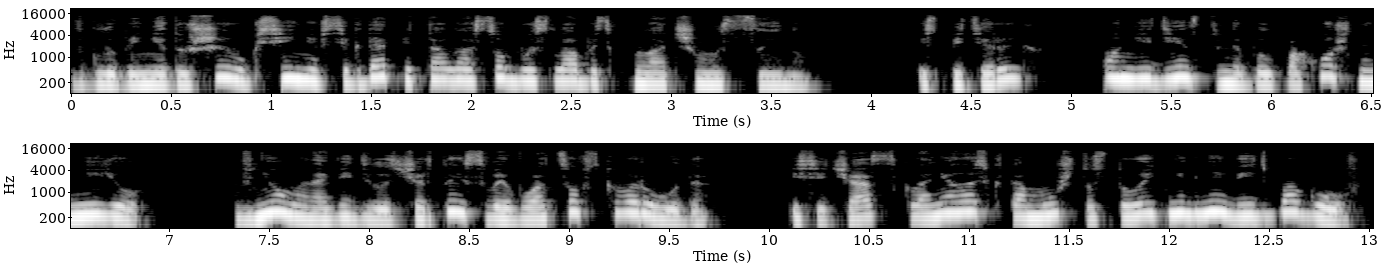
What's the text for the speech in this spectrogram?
В глубине души Уксиня всегда питала особую слабость к младшему сыну. Из пятерых он единственный был похож на нее. В нем она видела черты своего отцовского рода и сейчас склонялась к тому, что стоит не гневить богов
